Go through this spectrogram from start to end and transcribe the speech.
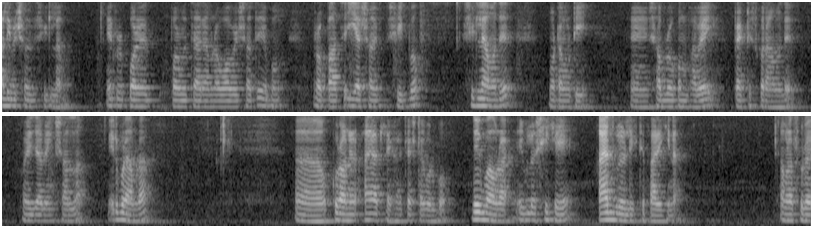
আলিফের সাথে শিখলাম। এরপর পরের পর্ব চারে আমরা ওয়াবের সাথে এবং পর্ব পাঁচে ইয়ার সাথে শিখব। শিখলে আমাদের মোটামুটি সব রকমভাবেই প্র্যাকটিস করা আমাদের হয়ে যাবে ইনশাল্লাহ এরপরে আমরা কোরআনের আয়াত লেখার চেষ্টা করব। দেখব আমরা এগুলো শিখে আয়াতগুলো লিখতে পারি কিনা। আমরা সুরা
